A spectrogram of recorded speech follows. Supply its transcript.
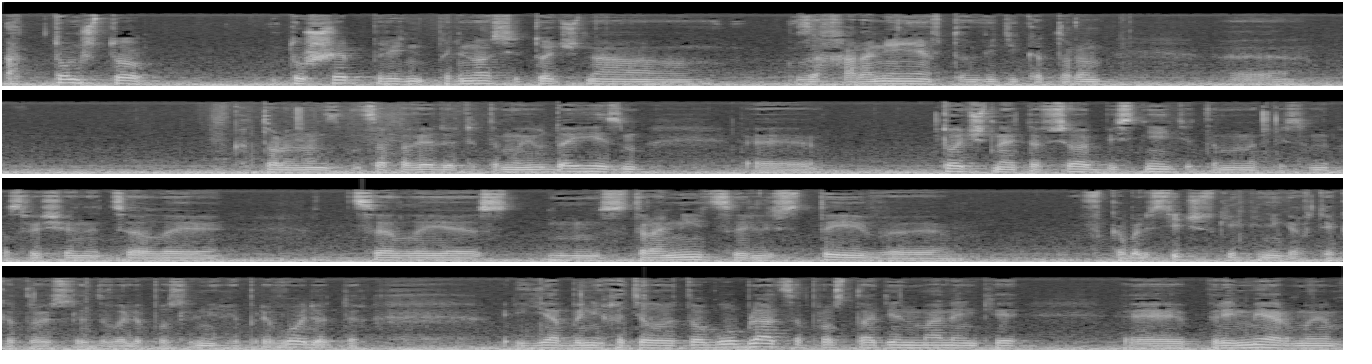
о том, что душе при, приносит точно захоронение в том виде, которым, э, который нам заповедует этому иудаизм, э, точно это все объяснить, этому написаны посвящены целые, целые страницы, листы в, в каббалистических книгах, те, которые следовали после них и приводят их. Я бы не хотел в это углубляться, просто один маленький э, пример. Мы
